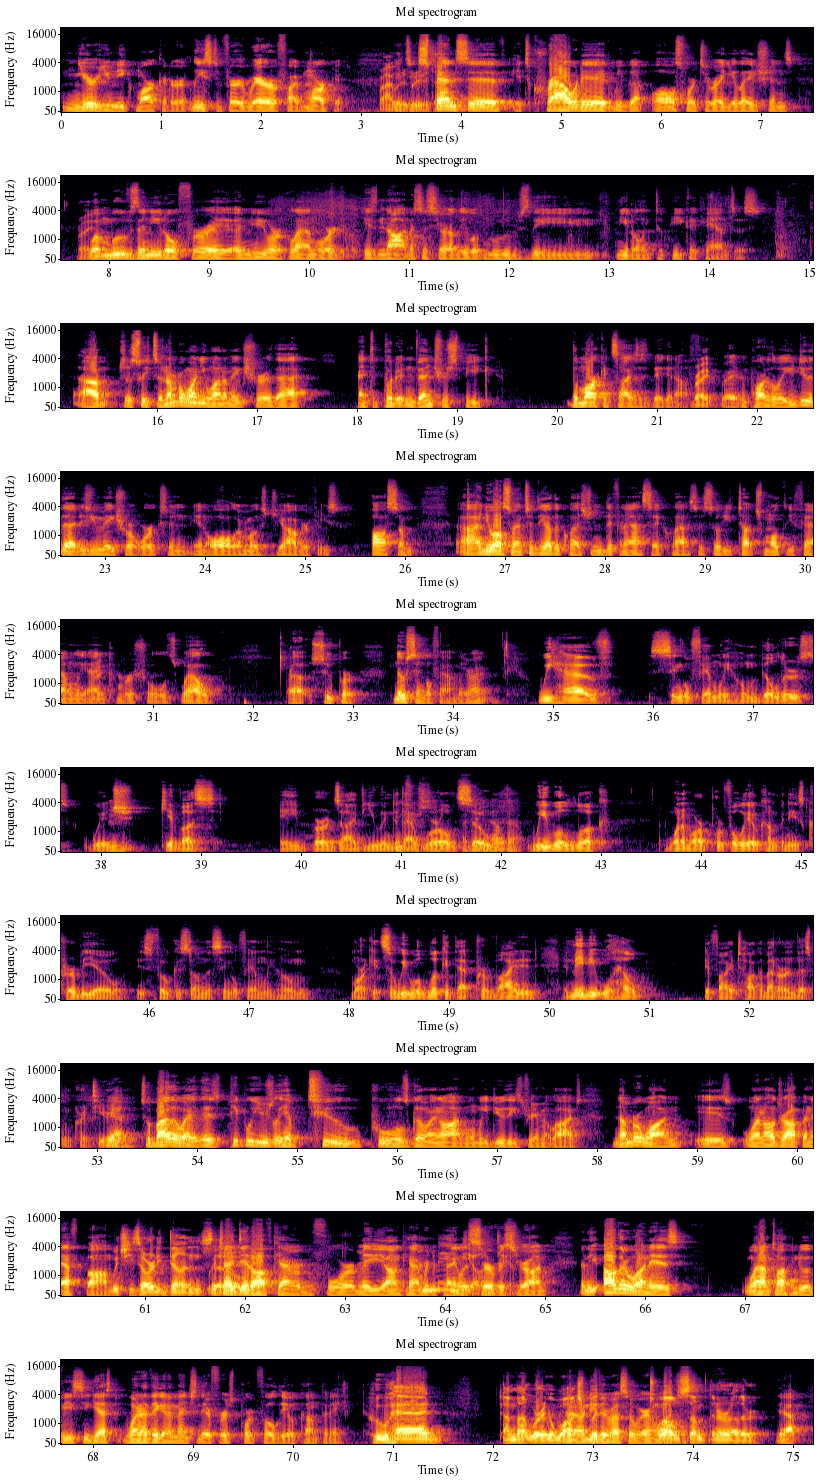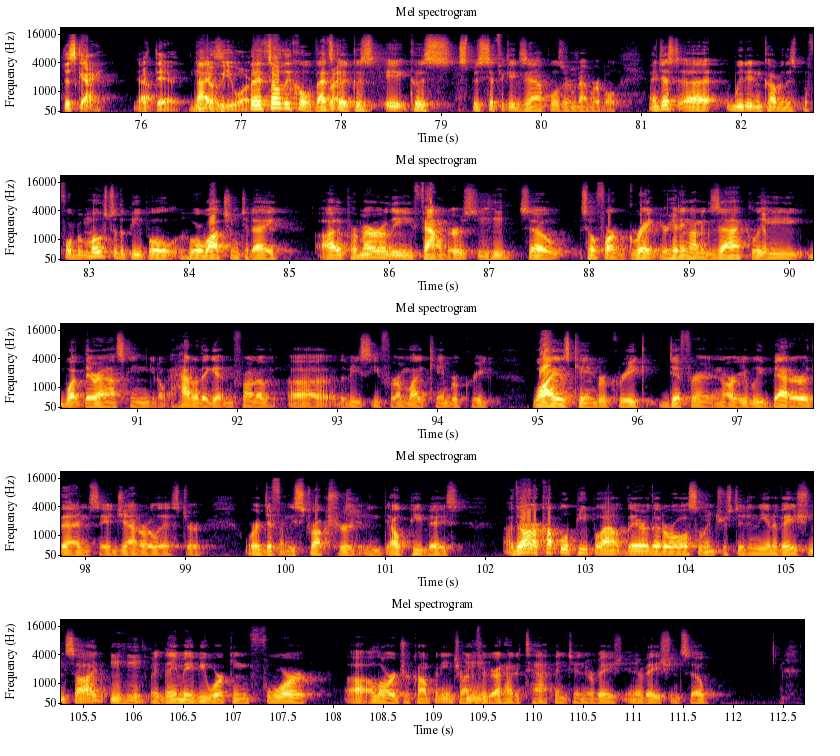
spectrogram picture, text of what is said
near unique market, or at least a very rarefied market. It's expensive, it's crowded, we've got all sorts of regulations. Right. What moves the needle for a, a, New York landlord is not necessarily what moves the needle in Topeka, Kansas. Um, so sweet. So number one, you want to make sure that, and to put it in venture speak, the market size is big enough. Right. Right. And part of the way you do that is you make sure it works in, in all or most geographies. Awesome. Uh, and you also answered the other question, different asset classes. So you touch multifamily and right. commercial as well. Uh, super. No single family, right? We have single family home builders, which mm-hmm. give us a bird's eye view into that world. So that. we will look. One of our portfolio companies, Curbio, is focused on the single family home market. So we will look at that provided, and maybe it will help if I talk about our investment criteria. Yeah. So by the way, there's people usually have two pools going on when we do these Dreamit Lives. Number one is when I'll drop an F bomb, which he's already done. So. Which I did off camera before, maybe on camera, depending maybe what service camera. you're on. And the other one is when I'm talking to a VC guest, when are they going to mention their first portfolio company? Who had I'm not wearing a watch. No, neither of us are wearing 12 watches. something or other. Yeah. This guy Yeah. right there. You Nice. know who you are. But it's totally cool. That's Right. good because because specific examples are memorable. And just uh, we didn't cover this before, but most of the people who are watching today uh, they're primarily founders. Mm-hmm. So so far, great. You're hitting on exactly what they're asking. You know, how do they get in front of uh, the VC firm like Camber Creek? Why is Camber Creek different and arguably better than, say, a generalist or or a differently structured in LP base? Uh, there are a couple of people out there that are also interested in the innovation side. Mm-hmm. Like they may be working for uh, a larger company and trying to figure out how to tap into innovation. Innovation. So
